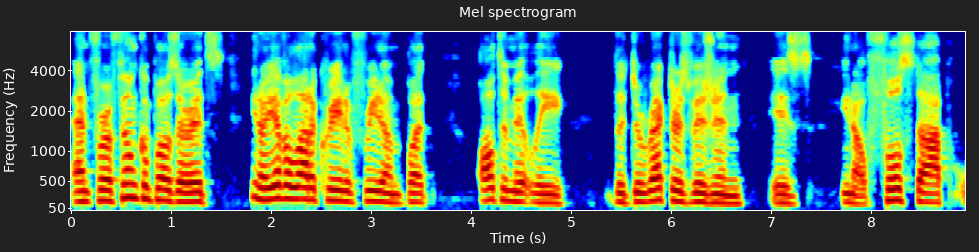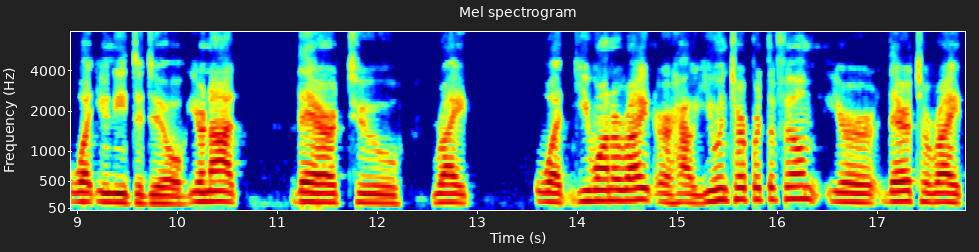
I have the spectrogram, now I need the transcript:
And for a film composer, it's you know you have a lot of creative freedom, but ultimately the director's vision is you know full stop what you need to do. You're not there to write what you want to write or how you interpret the film. You're there to write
